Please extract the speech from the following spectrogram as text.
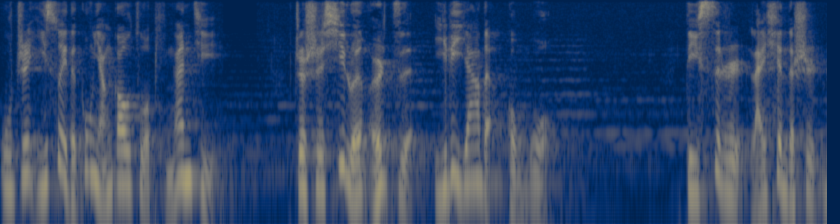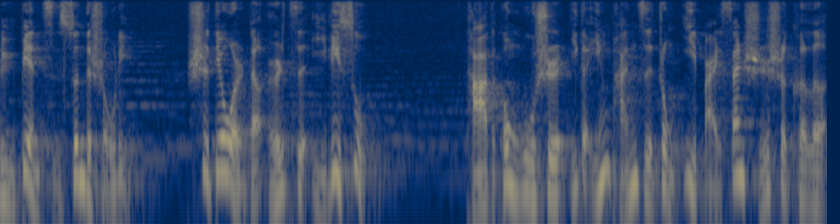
五只一岁的公羊羔做平安祭。这是希伦儿子以利亚的供物。第四日来献的是吕便子孙的首领。是丢尔的儿子以利素，他的贡物是一个银盘子，重一百三十舍克勒；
